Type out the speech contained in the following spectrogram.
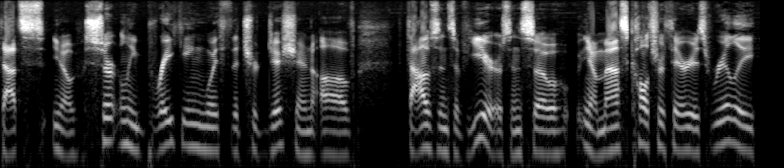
That's you know certainly breaking with the tradition of thousands of years. And so, you know, mass culture theory is really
